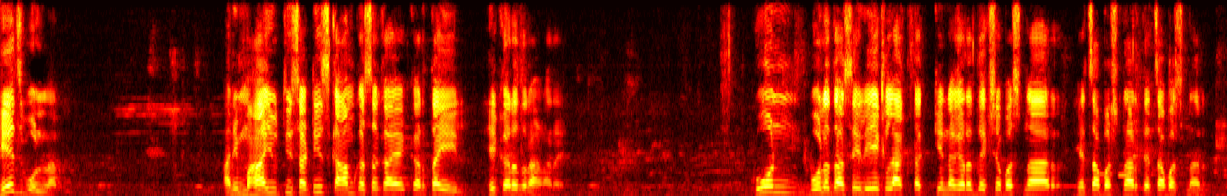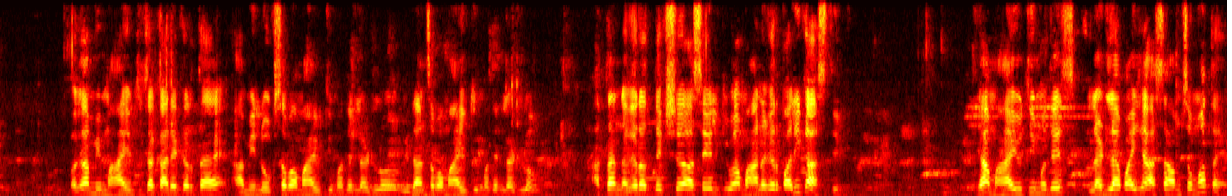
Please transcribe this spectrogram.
हेच बोलणार. आणि महायुतीसाठीच काम कसं काय करता येईल हे करत राहणार आहे. कोण बोलत असेल एक लाख टक्के नगराध्यक्ष बसणार ह्याचा बसणार त्याचा बसणार. बघा मी महायुतीचा कार्यकर्ता आहे. आम्ही लोकसभा महायुतीमध्ये लढलो विधानसभा महायुतीमध्ये लढलो. आता नगराध्यक्ष असेल किंवा महानगरपालिका असतील या महायुतीमध्येच लढल्या पाहिजे असं आमचं मत आहे.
